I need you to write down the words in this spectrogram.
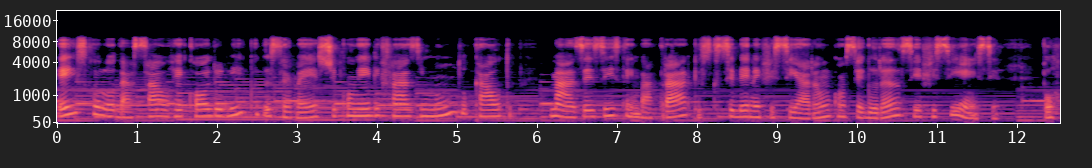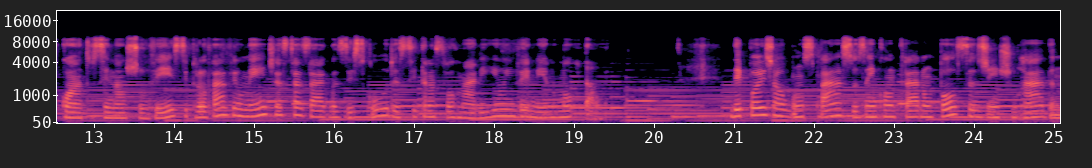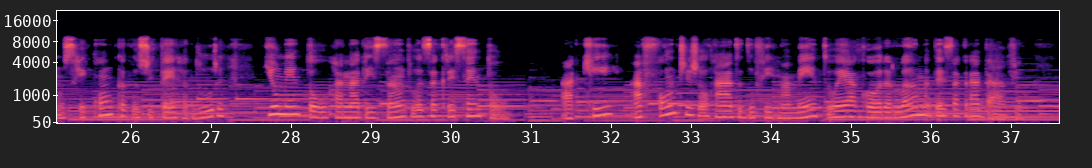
Eis que o lodaçal recolhe o líquido celeste, com ele faz imundo caldo mas existem batráquios que se beneficiarão com segurança e eficiência, porquanto, se não chovesse, provavelmente estas águas escuras se transformariam em veneno mortal. Depois de alguns passos, encontraram poças de enxurrada nos recôncavos de terra dura e o mentor, analisando-as, acrescentou: Aqui, a fonte jorrada do firmamento é agora lama desagradável.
